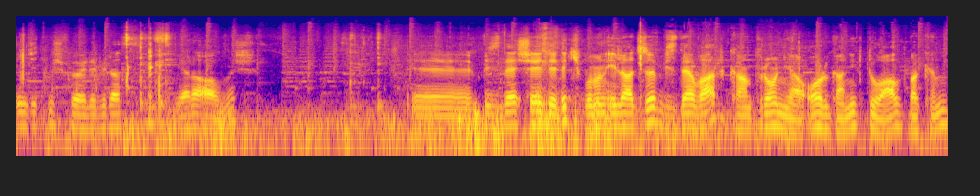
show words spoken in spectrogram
incitmiş böyle biraz yara almış. Ee, biz de şey dedik bunun ilacı bizde var. Kantron yağı organik doğal. Bakın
